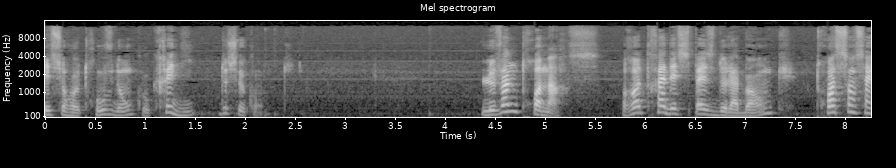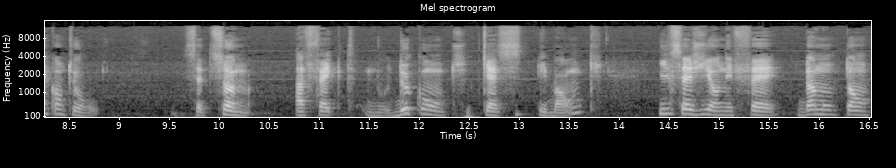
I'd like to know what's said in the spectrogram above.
et se retrouve donc au crédit de ce compte. Le 23 mars, retrait d'espèces de la banque, 350 euros. Cette somme affecte nos deux comptes caisse et banque. Il s'agit en effet d'un montant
